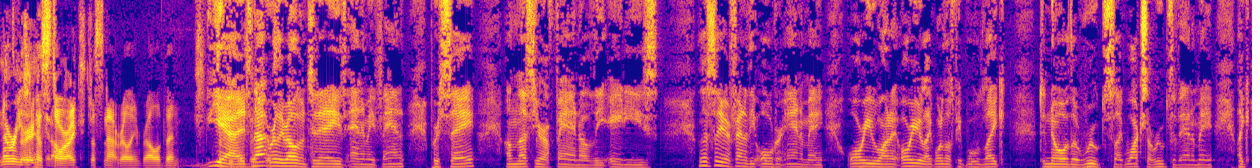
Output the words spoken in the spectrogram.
no reason. Very to get on historic, just not really relevant. yeah, it's not really relevant to today's anime fan per se, unless you're a fan of the '80s. Let's say you're a fan of the older anime, or you want to, or you're like one of those people who like to know the roots, like watch the roots of anime. Like,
